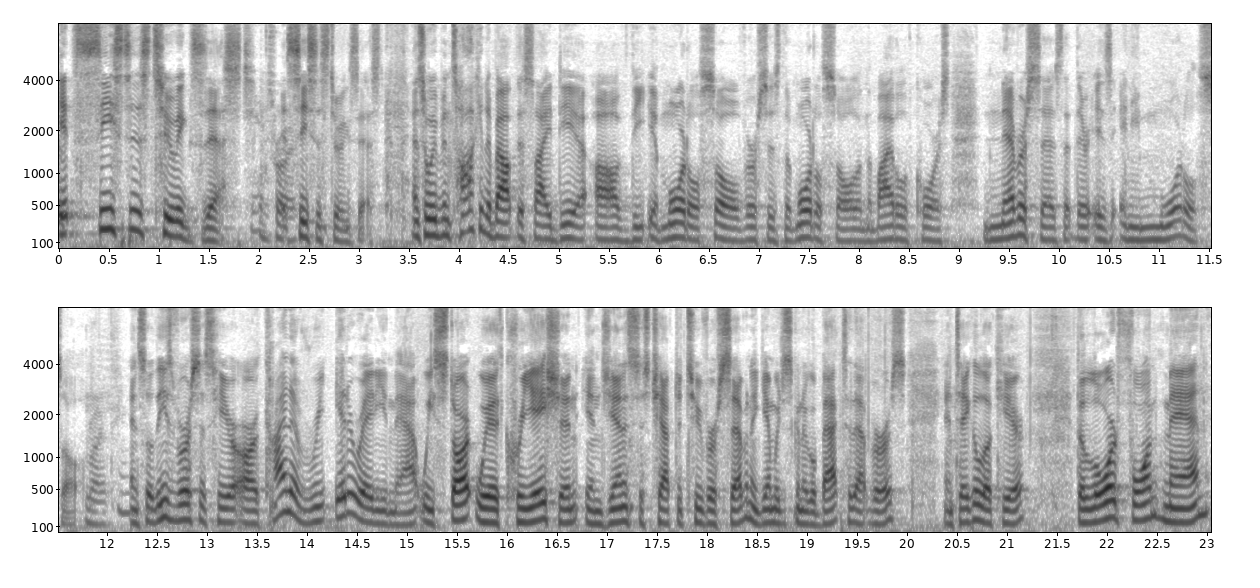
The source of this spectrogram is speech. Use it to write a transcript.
It ceases to exist. Right. It ceases to exist. And so we've been talking about this idea of the immortal soul versus the mortal soul. And the Bible, of course, never says that there is an immortal soul. Right. Mm-hmm. And so these verses here are kind of reiterating that. We start with creation in Genesis chapter 2, verse 7. Again, we're just going to go back to that verse and take a look here. The Lord formed man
